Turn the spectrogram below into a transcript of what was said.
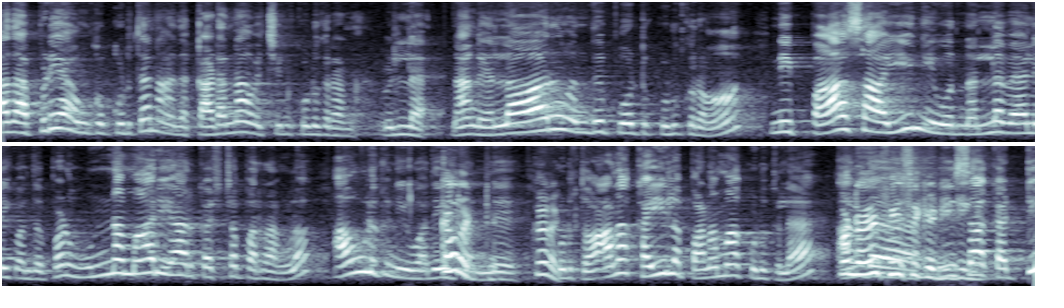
அதை அப்படியே அவங்க கொடுத்தா நான் அதை கடனாக வச்சுன்னு கொடுக்குறேன். இல்லை நாங்கள் எல்லாரும் வந்து போட்டு கொடுக்குறோம். நீ பாஸ் ஆகி நீ ஒரு நல்ல வேலைக்கு வந்த பிறகு உன்ன மாதிரி யார் கஷ்டப்படுறாங்களோ அவங்களுக்கு நீ உதவி பண்ணு. கொடுத்தோம். ஆனால் கையில் பணமாக கொடுக்கல. fees-ஆ கட்டி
